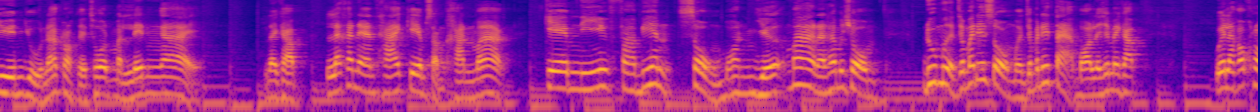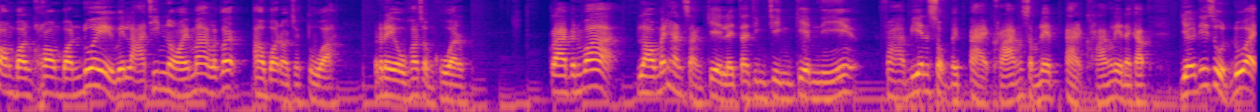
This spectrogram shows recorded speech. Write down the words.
ยืนอยู่หน้ากรอบเขตโทษมันเล่นง่ายนะครับ และคะแนนท้ายเกมสำคัญมาก เกมนี้ฟาเบียนส่งบอลเยอะมากนะท่านผู้ชม ดูเหมือนจะไม่ได้ส่งเหมือนจะไม่ได้แตะบอลเลยใช่ไหมครับ เวลาเขาครองบอลครองบอลด้วยเวลาที่น้อยมาก แล้วก็เอาบอลออกจากตัวเร็วพอสมควร กลายเป็นว่าเราไม่ทันสังเกตเลยแต่จริง ๆ เกมนี้ฟาเบียนส่งไป 8 ครั้งสำเร็จ 8 ครั้งเลยนะครับ เยอะที่สุดด้วย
